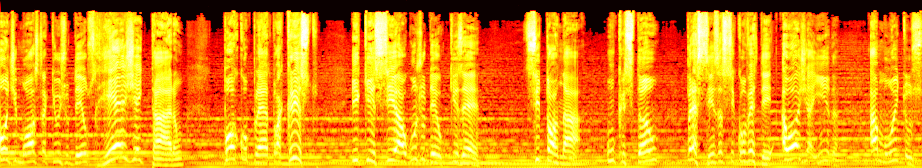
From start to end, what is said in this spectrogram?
onde mostra que os judeus rejeitaram por completo a Cristo e que se algum judeu quiser se tornar um cristão, precisa se converter. Hoje ainda há muitos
